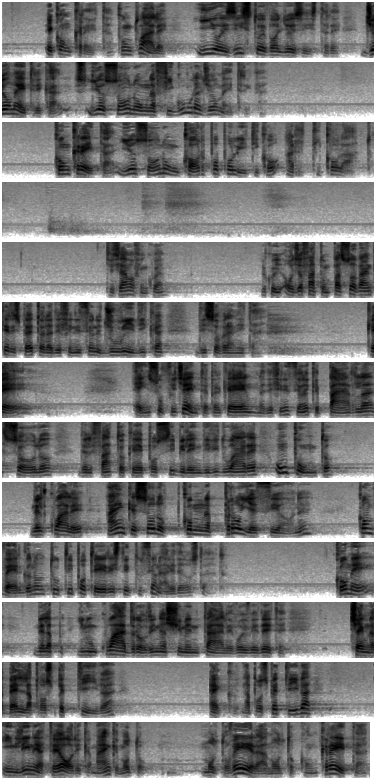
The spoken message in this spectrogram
e concreta. Puntuale, io esisto e voglio esistere. Geometrica, io sono una figura geometrica. Concreta, io sono un corpo politico articolato. Ci siamo fin qua? Per cui ho già fatto un passo avanti rispetto alla definizione giuridica di sovranità, che è insufficiente perché è una definizione che parla solo del fatto che è possibile individuare un punto nel quale anche solo come una proiezione convergono tutti i poteri istituzionali dello Stato. Come nella, in un quadro rinascimentale, voi vedete, c'è una bella prospettiva, ecco, la prospettiva in linea teorica, ma anche molto, molto vera, molto concreta,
